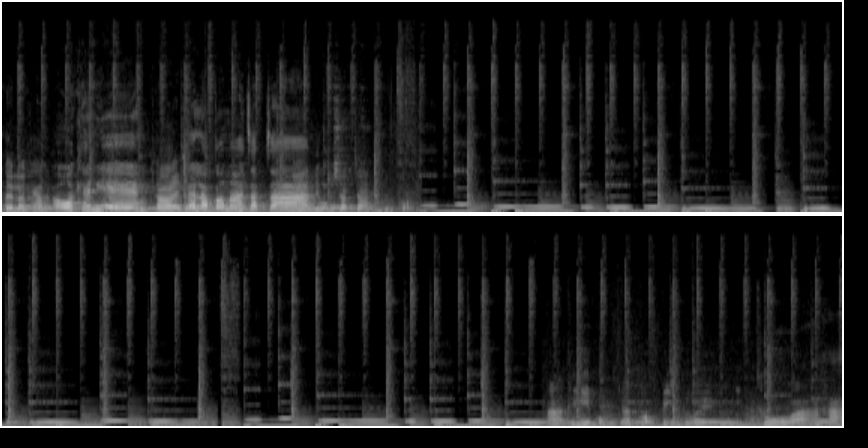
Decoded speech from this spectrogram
เสร็จแล้วครับ โอ้แค่นี้เอง ใช่ครัแล้วเราก็มาจัดจาอะน เดี๋ยวผมจัดจานให้ดูก่อน ทีนี้ผมจะท็อปปิ้งด้วยนี่นะถั่วค่ะ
